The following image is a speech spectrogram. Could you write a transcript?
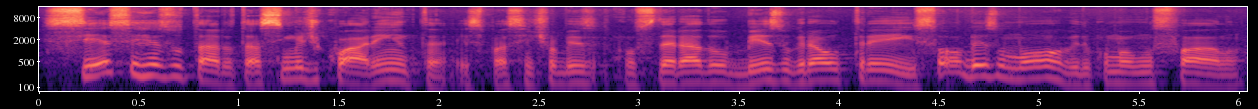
Se esse resultado está acima de 40, esse paciente é obeso, considerado obeso grau 3, só obeso mórbido, como alguns falam,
